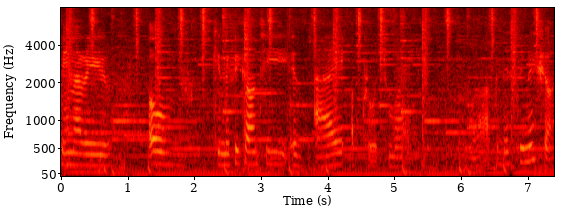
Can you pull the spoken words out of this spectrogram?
scenery of Kilifi County as I approach my work destination.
